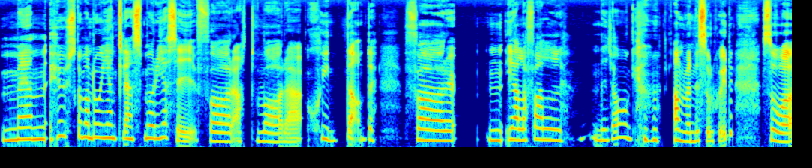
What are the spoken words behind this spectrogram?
Men hur ska man då egentligen smörja sig för att vara skyddad? För i alla fall när jag använder solskydd så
